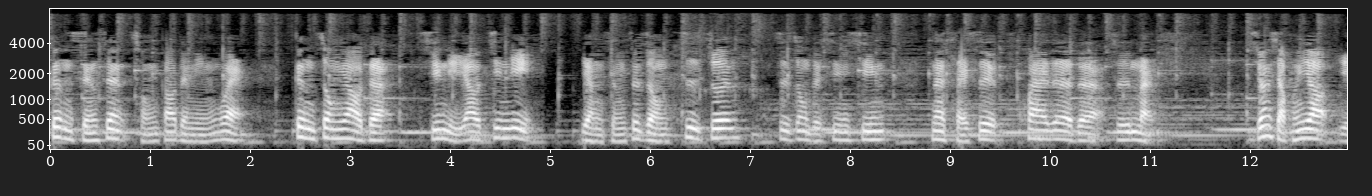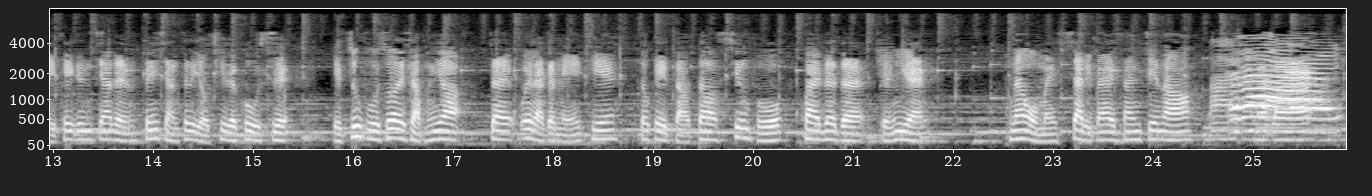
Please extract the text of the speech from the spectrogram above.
更神圣崇高的名位。更重要的。心里要尽力养成这种自尊自重的信心，那才是快乐的之门。希望小朋友也可以跟家人分享这个有趣的故事，也祝福所有的小朋友在未来的每一天都可以找到幸福快乐的根源。那我们下礼拜三见哦，拜拜拜。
